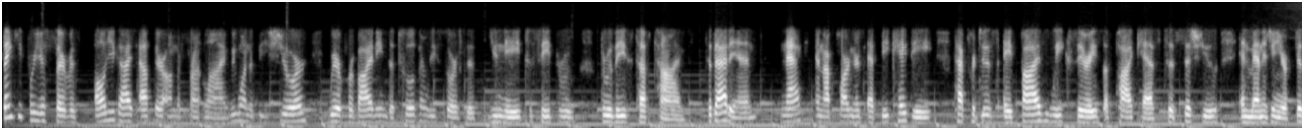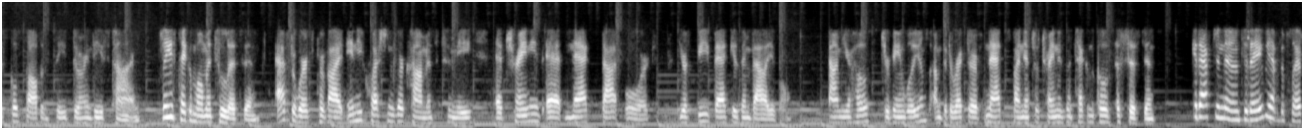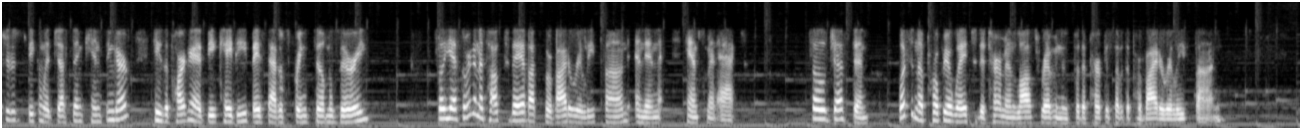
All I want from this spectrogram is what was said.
Thank you for your service, all you guys out there on the front line. We want to be sure we are providing the tools and resources you need to see through through these tough times. To that end, NAC and our partners at BKD have produced a five-week series of podcasts to assist you in managing your fiscal solvency during these times. Please take a moment to listen. Afterwards, provide any questions or comments to me at trainings at nac.org. Your feedback is invaluable. I'm your host, Jervine Williams. I'm the Director of NAC's Financial Trainings and Technical Assistance. Good afternoon. Today we have the pleasure of speaking with Justin Kensinger. He's a partner at BKD based out of Springfield, Missouri. So, yes, we're going to talk today about the Provider Relief Fund and the Enhancement Act. So, Justin, what's an appropriate way to determine lost revenue for the purpose of the Provider Relief Fund?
